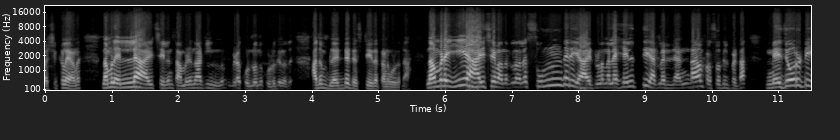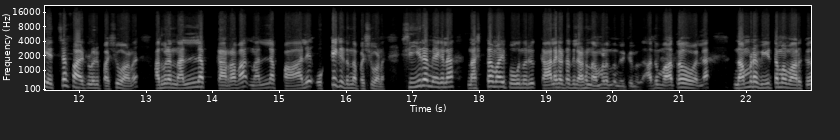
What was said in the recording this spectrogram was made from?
പശുക്കളെയാണ് നമ്മൾ എല്ലാ ആഴ്ചയിലും തമിഴ്നാട്ടിൽ നിന്നും ഇവിടെ കൊണ്ടുവന്ന് കൊടുക്കുന്നത്. അതും ബ്ലഡ് ടെസ്റ്റ് ചെയ്തിട്ടാണ് കൊടുക്കുന്നത്. നമ്മുടെ ഈ ആഴ്ച വന്നിട്ടുള്ള നല്ല സുന്ദരിയായിട്ടുള്ള നല്ല ഹെൽത്തി ആയിട്ടുള്ള ഒരു രണ്ടാം പ്രസവത്തിൽപ്പെട്ട മെജോറിറ്റി എച്ച് എഫ് ആയിട്ടുള്ള ഒരു പശുവാണ്. അതുപോലെ നല്ല കറവ നല്ല പാൽ ഒക്കെ കിട്ടുന്ന പശുവാണ്. ക്ഷീരമേഖല നഷ്ടമായി പോകുന്ന ഒരു കാലഘട്ടത്തിലാണ് നമ്മൾ ഇന്ന് നിൽക്കുന്നത്. അത് മാത്രവുമല്ല നമ്മുടെ വീട്ടമ്മമാർക്ക്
